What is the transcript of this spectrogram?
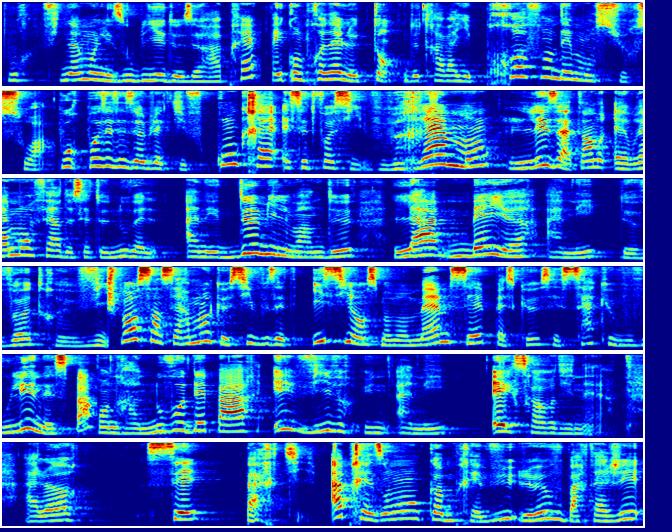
pour finalement les oublier deux heures après, et qu'on prenait le temps de travailler profondément sur soi pour poser des objectifs concrets et cette fois-ci vraiment les atteindre et vraiment faire de cette nouvelle année 2022 la meilleure année de votre vie. Je pense sincèrement que si vous êtes ici en ce moment même, c'est parce que c'est ça que vous voulez, n'est-ce pas? Prendre un nouveau départ et vivre une année extraordinaire. Alors, c'est parti. À présent, comme prévu, je vais vous partager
